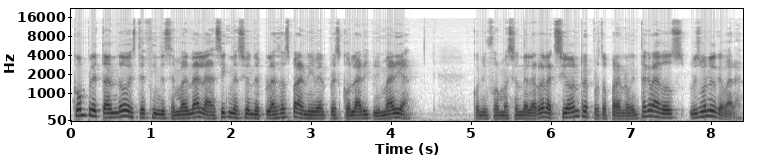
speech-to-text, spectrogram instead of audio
completando este fin de semana la asignación de plazas para nivel preescolar y primaria. Con información de la redacción, reportó para 90 grados Luis Manuel Guevara.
